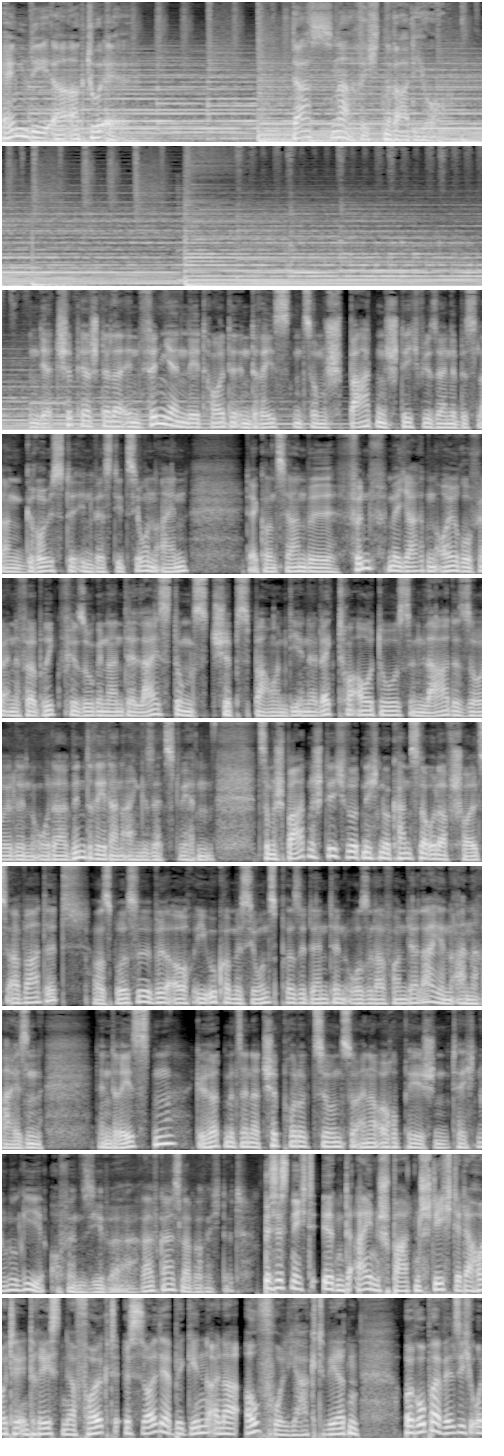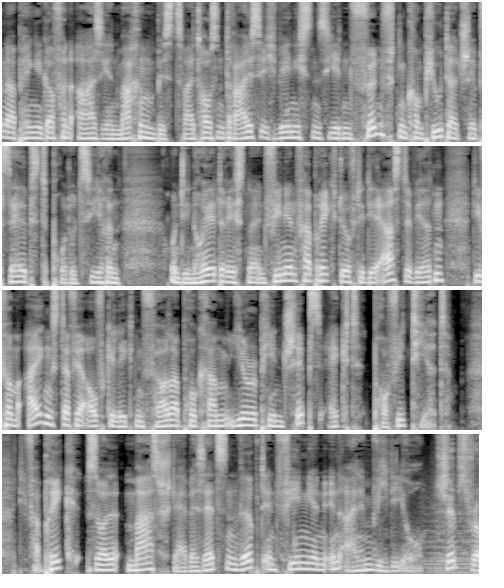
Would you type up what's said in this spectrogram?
MDR aktuell. Das Nachrichtenradio. Der Chiphersteller Infineon lädt heute in Dresden zum Spatenstich für seine bislang größte Investition ein. Der Konzern will 5 Milliarden Euro für eine Fabrik für sogenannte Leistungschips bauen, die in Elektroautos, in Ladesäulen oder Windrädern eingesetzt werden. Zum Spatenstich wird nicht nur Kanzler Olaf Scholz erwartet, aus Brüssel will auch EU-Kommissionspräsidentin Ursula von der Leyen anreisen. Denn Dresden gehört mit seiner Chipproduktion zu einer europäischen Technologieoffensive. Ralf Geisler berichtet. Es ist nicht irgendein Spatenstich, der da heute in Dresden erfolgt. Es soll der Beginn einer Aufholjagd werden. Europa will sich unabhängiger von Asien machen, bis 2030 wenigstens jeden fünften Computerchip selbst produzieren. Und die neue Dresdner Infineon-Fabrik dürfte die erste werden, die vom eigens dafür aufgelegten Förderprogramm European Chips Act profitiert. Die Fabrik soll Maßstäbe setzen, wirbt Infineon in einem Video. Chips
